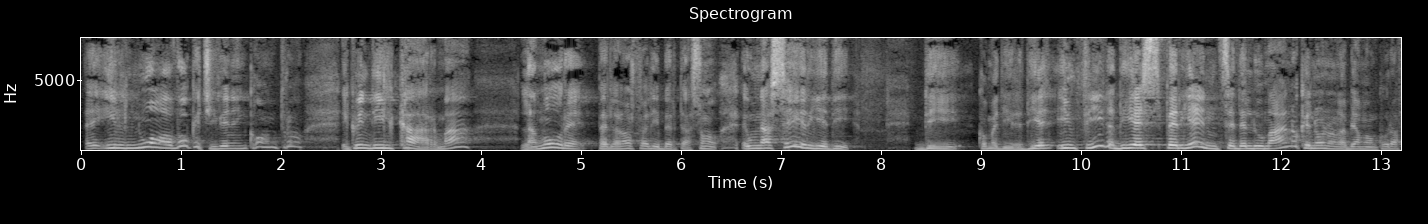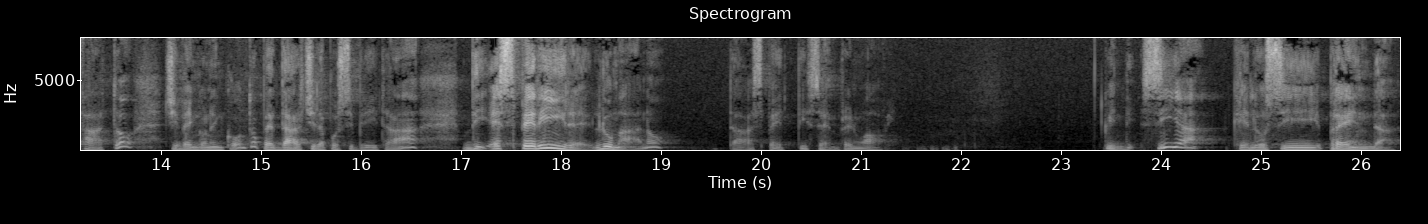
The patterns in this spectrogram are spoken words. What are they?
È il nuovo che ci viene incontro e quindi il karma l'amore per la nostra libertà, sono, è una serie di, di, dire, di, infinita di esperienze dell'umano che noi non abbiamo ancora fatto, ci vengono incontro per darci la possibilità di esperire l'umano da aspetti sempre nuovi. Quindi sia che lo si prenda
